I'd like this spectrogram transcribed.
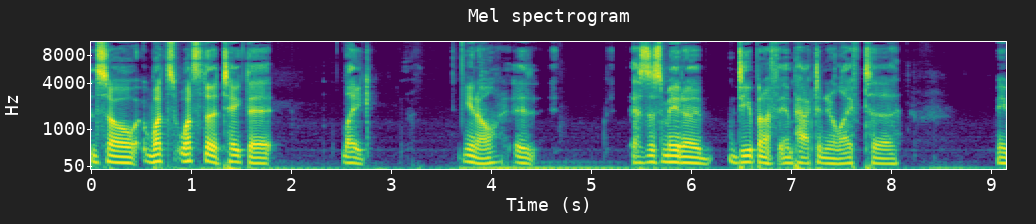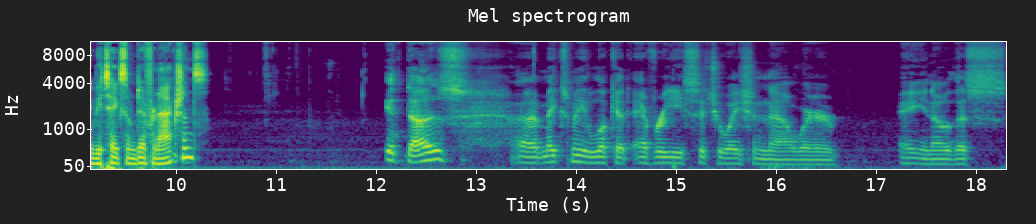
And so, what's what's the take that, like, you know, it, has this made a deep enough impact in your life to maybe take some different actions? It does. Uh, it makes me look at every situation now where, hey, you know, this,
